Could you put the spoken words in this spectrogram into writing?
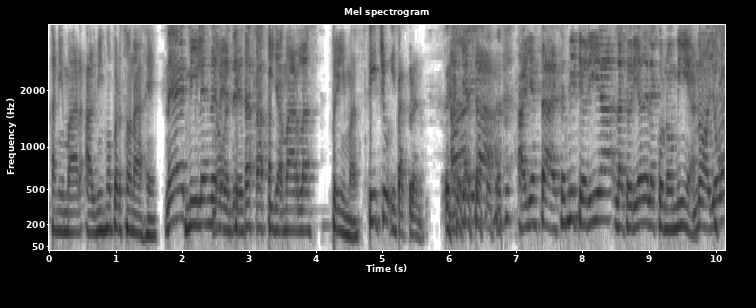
animar al mismo personaje Next. miles de No, veces mentira. y llamarlas primas. Pichu, Impact Trueno. Aquí está, ahí está. Esa es mi teoría, la teoría de la economía. No, yo voy,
